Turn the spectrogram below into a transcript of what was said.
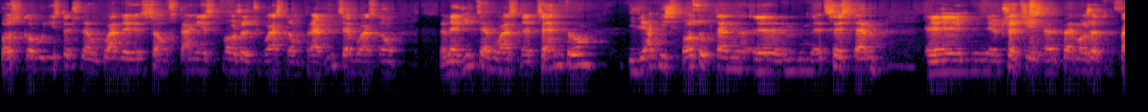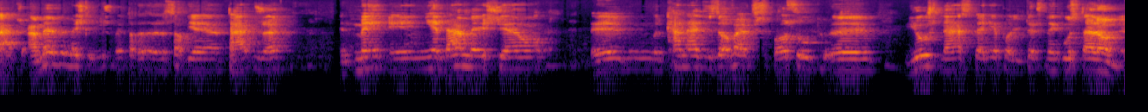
postkomunistyczne układy są w stanie stworzyć własną prawicę, własną lewicę, własne centrum i w jakiś sposób ten y, system y, trzeciej RP może trwać. A my wymyśliliśmy to sobie tak, że my y, nie damy się y, kanalizować w sposób y, już na scenie politycznej ustalony,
